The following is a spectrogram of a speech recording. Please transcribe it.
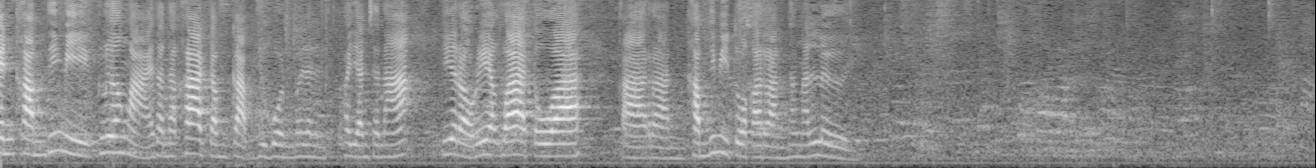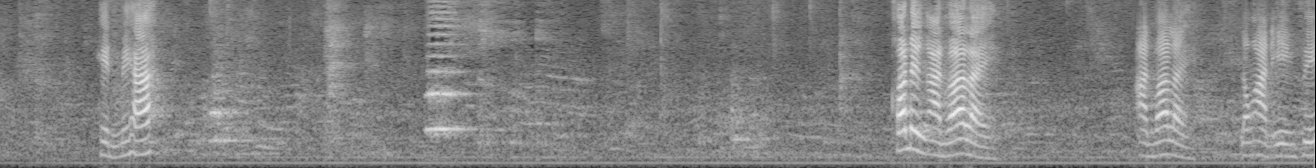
เป็นคำที่มีเครื่องหมายธนคาตกำกับอยู่บนพยัญพยัญชนะ ที่เราเรียกว่าตัวการันคำที่มีตัวการันทั้งนั้นเลย เห็นไหมคะข้อหนึ่งอ่านว่าอะไร อ่านว่าอะไร ลองอ่านเองสิ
